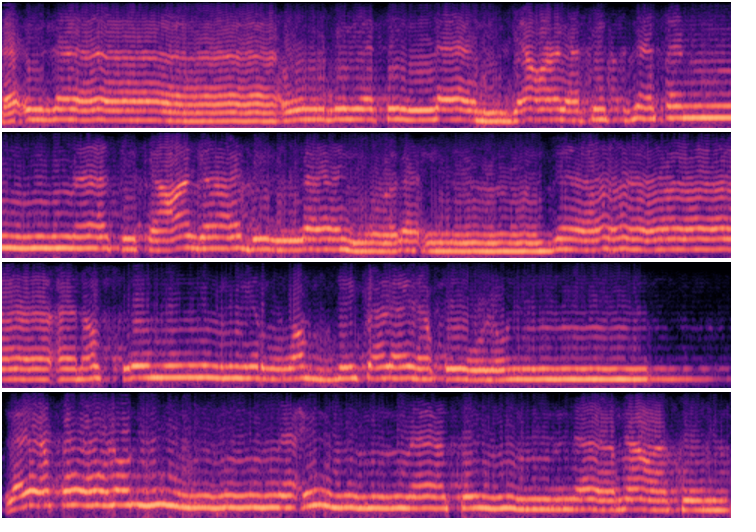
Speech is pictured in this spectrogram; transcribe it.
فإذا أوذي في الله جعل فتنة الناس كعذاب الله ولئن جاء نصر من ربك ليقولن ليقولن إنا كنا معكم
